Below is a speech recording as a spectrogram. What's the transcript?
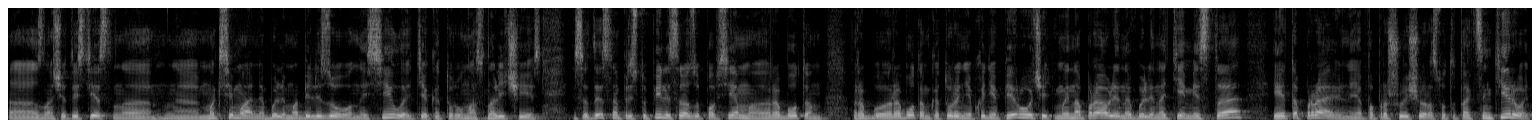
Э, значит, естественно, э, максимально были мобилизованы силы, те, которые у нас в наличии есть, и, соответственно, приступили сразу по всем э, работам, работам, которые необходимы. В первую очередь мы направлены были на те места, и это правильно, я попрошу еще раз вот это акцентировать,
